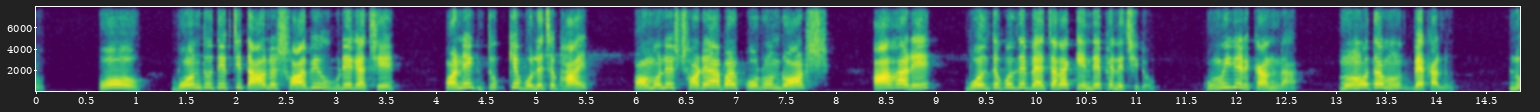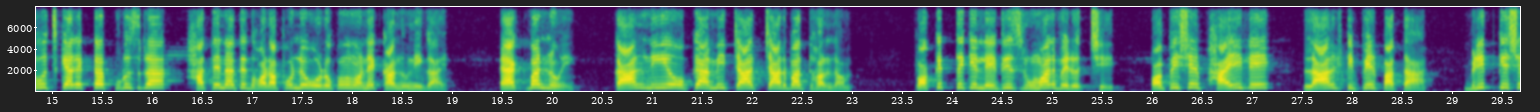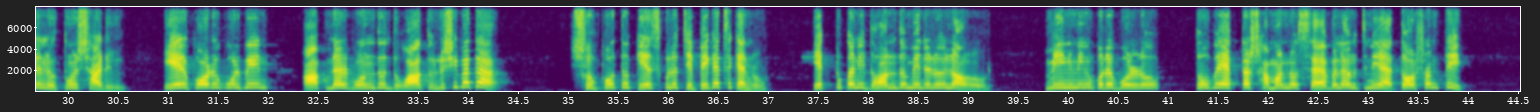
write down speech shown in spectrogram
ও, বন্ধু দেখছি তাহলে সবই উড়ে গেছে। অনেক দুঃখে বলেছে ভাই। অমলের স্বরে আবার করুণ রস আহারে, বলতে বলতে বেচারা কেঁদে ফেলেছিল। কুমিরের কান্না, মমতা মুখ বেঁকালো। লুজ ক্যারেক্টার পুরুষরা হাতে নাতে ধরা পড়লে ওরকম অনেক কানুনি গায়। একবার নয়, কাল নিয়ে ওকে আমি চার, চারবার ধরলাম। পকেট থেকে লেডিস রুমাল বেরোচ্ছে, অফিসের ফাইলে লাল টিপের পাতা, ব্রিফকেসে নতুন শাড়ি। এরপরও বলবেন, আপনার বন্ধু ধোয়া তুলসী পাতা? সুব্রত কেসগুলো চেপে গেছে কেন? একটুখানি ধন্দ মেরে রইল অমর। মিংমিং করে বলল, তবে একটা সামান্য স্যাব ব্লাউজ নিয়ে এত অশান্তি?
